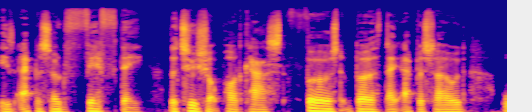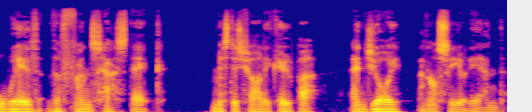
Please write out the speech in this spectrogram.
is episode 50, the Two Shot Podcast, first birthday episode with the fantastic Mr. Charlie Cooper. Enjoy, and I'll see you at the end.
